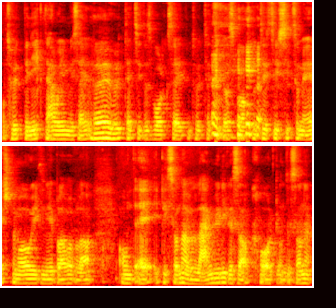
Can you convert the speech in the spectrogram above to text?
Und heute bin ich genau irgendwie sagen, hey, heute hat sie das Wort gesagt und heute hat sie das gemacht und jetzt ist sie zum ersten Mal irgendwie bla bla bla. Und äh, ich bin so ein langweiliger Sack geworden und so eine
